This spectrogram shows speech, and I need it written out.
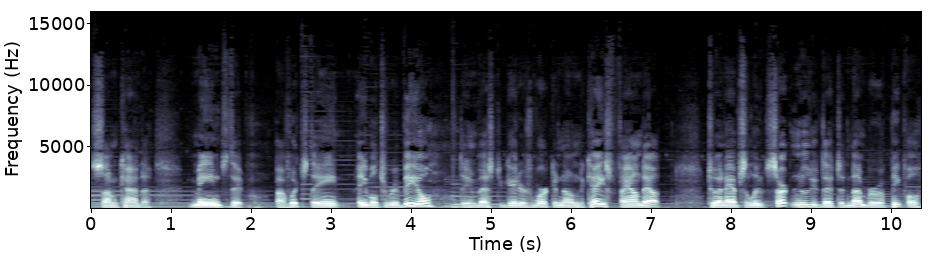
some kind of means that by which they ain't able to reveal, the investigators working on the case found out to an absolute certainty that the number of people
